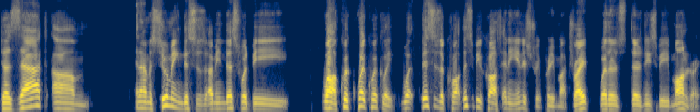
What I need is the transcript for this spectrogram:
does that um and I'm assuming this is I mean this would be well quick quite quickly what this is across this would be across any industry pretty much, right? Where there's there needs to be monitoring,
